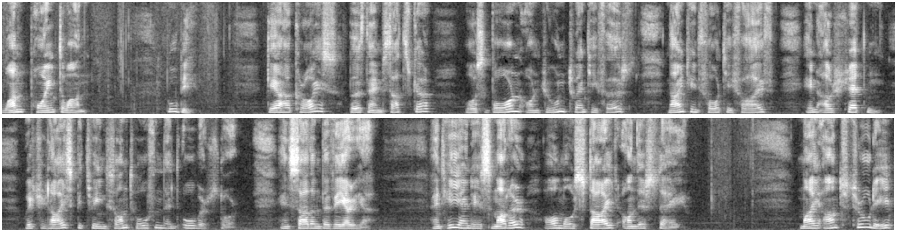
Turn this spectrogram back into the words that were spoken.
1.1 Bubi. Gerhard Kreuss, birth name Satzker, was born on June 21, 1945 in Altstädten, which lies between Sonthofen and Oberstdorf in southern Bavaria, and he and his mother almost died on this day. My Aunt Trudy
